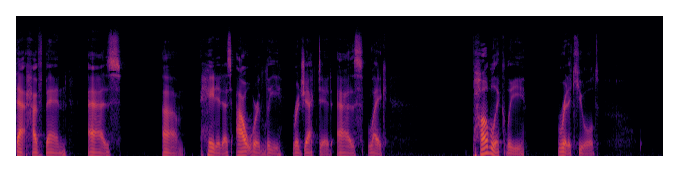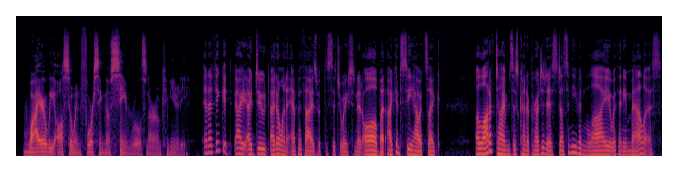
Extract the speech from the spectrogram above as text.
that have been as um, hated, as outwardly rejected, as like publicly ridiculed. Why are we also enforcing those same rules in our own community? And I think it, I, I do, I don't want to empathize with the situation at all, but I can see how it's like a lot of times this kind of prejudice doesn't even lie with any malice.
